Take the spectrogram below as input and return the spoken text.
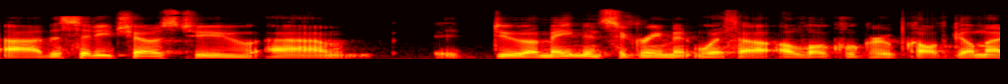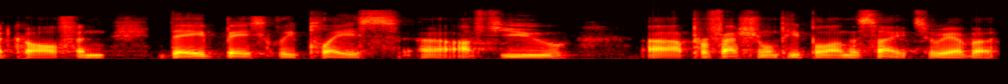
uh, the city chose to um, do a maintenance agreement with a, a, local group called Gilmet Golf, and they basically place uh, a few uh, professional people on the site. So we have a,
